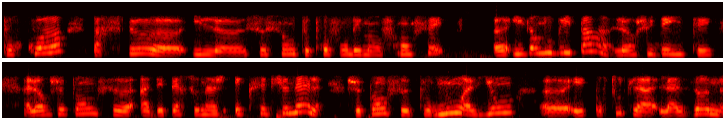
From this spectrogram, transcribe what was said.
Pourquoi? Parce que euh, ils se sentent profondément français. ils n'en oublient pas leur judéité. Alors je pense à des personnages exceptionnels. Je pense pour nous à Lyon euh, et pour toute la, la, zone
